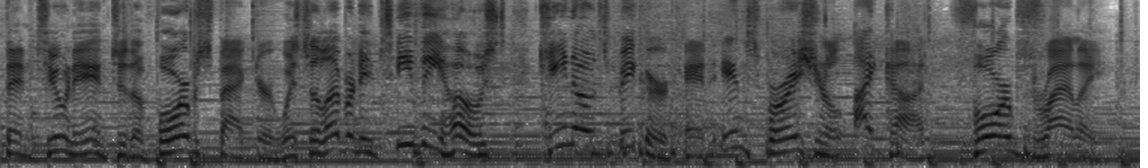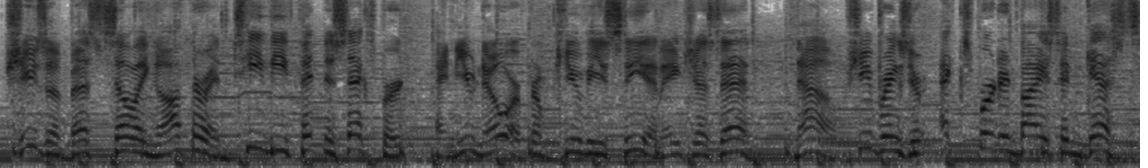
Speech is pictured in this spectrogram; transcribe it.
Then tune in to the Forbes Factor with celebrity TV host, keynote speaker, and inspirational icon, Forbes Riley. She's a best selling author and TV fitness expert, and you know her from QVC and HSN. Now, she brings her expert advice and guests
